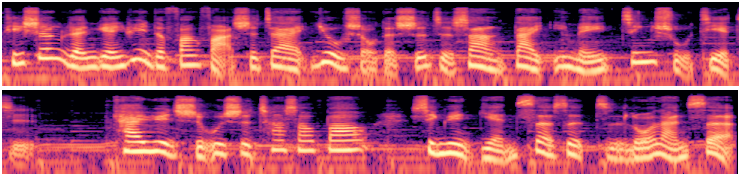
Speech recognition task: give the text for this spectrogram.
提升人缘运的方法是在右手的食指上戴一枚金属戒指。开运食物是叉烧包，幸运颜色是紫罗兰色，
